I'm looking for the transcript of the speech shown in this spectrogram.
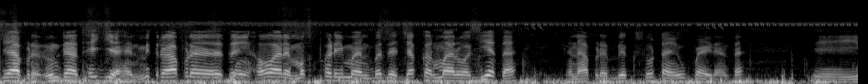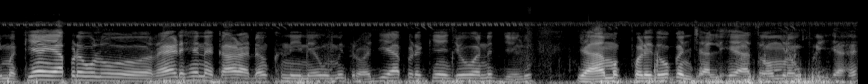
જે આપણે રૂંઢા થઈ ગયા છે મિત્રો, આપણે ત્યાં સવારે મગફળીમાં ને બધે ચક્કર મારવા ગયા હતા અને આપણે બે સોટા ઉપાડ્યા હતા એમાં ક્યાંય આપણે ઓલો રાઈડ છે ને, કાળા ડંખની ને એવું, મિત્રો, હજી આપણે ક્યાંય જોવા નથી જડ્યું જે આ મગફળી તો ઓગણચાલીસ છે, આ તો હમણાં ઉપડી જાય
